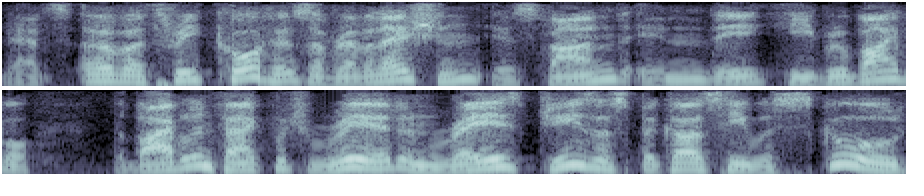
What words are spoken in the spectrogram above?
That's over three quarters of Revelation is found in the Hebrew Bible. The Bible, in fact, which reared and raised Jesus because he was schooled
